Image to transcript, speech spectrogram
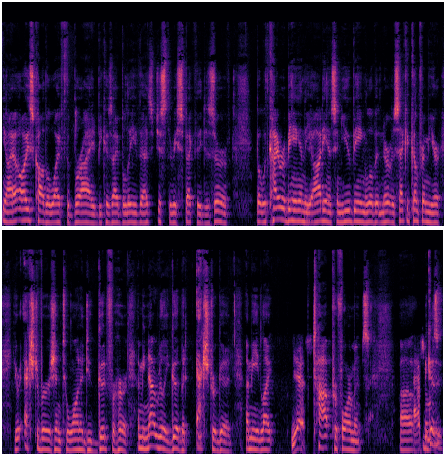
you know, I always call the wife the bride because I believe that's just the respect they deserve. But with Kyra being in the audience and you being a little bit nervous, that could come from your your extroversion to want to do good for her. I mean, not really good, but extra good. I mean, like yes, top performance. Uh, because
